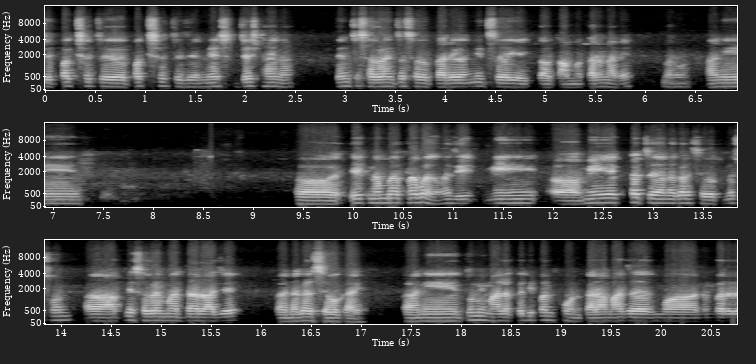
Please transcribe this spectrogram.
जे पक्षाचे पक्षाचे जे नेश ज्येष्ठ आहे ना त्यांच्या सगळ्यांचं सहकार्यानेच एक काम करणार आहे. बरोबर. आणि अं, एक नंबर प्रबळ म्हणजे मी अं, मी एकटाच नगरसेवक नसून अं, आपले सगळे मतदार राजे अं, नगरसेवक आहे. आणि तुम्ही मला कधी पण फोन करा. माझा नंबर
